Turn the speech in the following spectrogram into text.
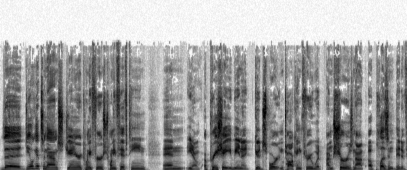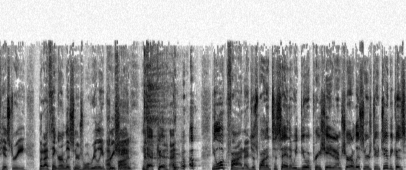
the deal gets announced January 21st, 2015, and you know, appreciate you being a good sport and talking through what I'm sure is not a pleasant bit of history, but I think our listeners will really appreciate. Yeah, good. I, well, you look fine. I just wanted to say that we do appreciate it. I'm sure our listeners do too, because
